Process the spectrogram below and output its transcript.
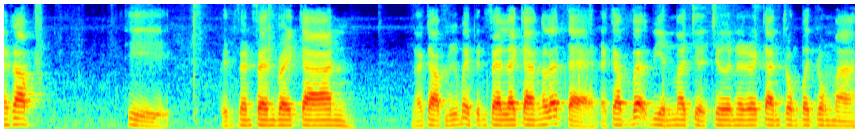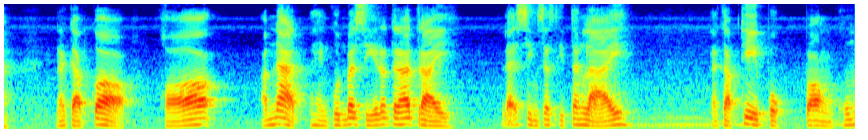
นะครับ ที่เป็นแฟนๆรายการ นะครับหรือไม่เป็นแฟนรายการก็แล้วแต่นะครับแวะเวียนมาเจอเจอในรายการตรงไปตรงมานะครับก็ขออำนาจแห่งคุณพระศรีรัตนตรัย และสิ่งศักดิ์สิทธิ์ทั้งหลายนะครับที่ปกป้องคุ้ม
